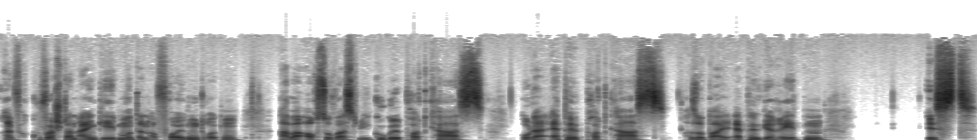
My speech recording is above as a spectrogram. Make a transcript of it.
einfach Kuferstand eingeben und dann auf Folgen drücken. Aber auch sowas wie Google Podcasts oder Apple Podcasts. Also bei Apple Geräten ist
